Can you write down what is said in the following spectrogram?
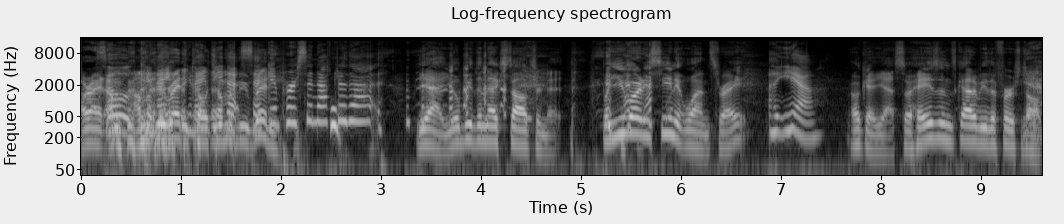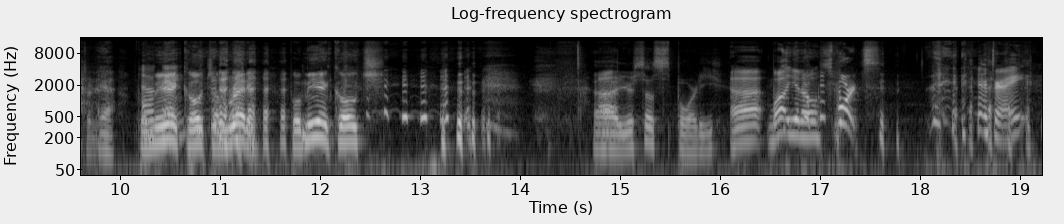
All right. So I'm, I'm can going to be I- ready, can I coach. be I'm going that to be ready. second person after that? Yeah, you'll be the next alternate. But you've already seen it once, right? Uh, yeah. Okay, yeah. So Hazen's got to be the first Yeah, alternate. yeah. Put me in, coach. I'm ready. Put me in, coach. Uh, you're so sporty. Uh, well, you know, sports. right?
